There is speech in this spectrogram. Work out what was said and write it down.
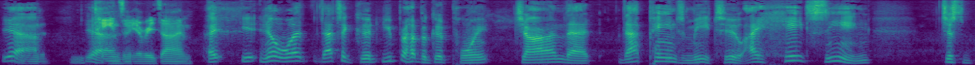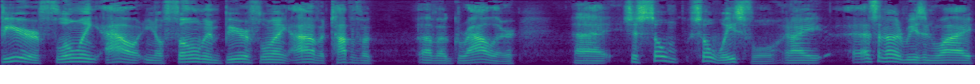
Yeah. It yeah. pains me every time. I, you know what? That's a good you brought up a good point john that that pains me too. I hate seeing just beer flowing out you know foam and beer flowing out of the top of a of a growler. Uh, just so so wasteful. And i that's another reason why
